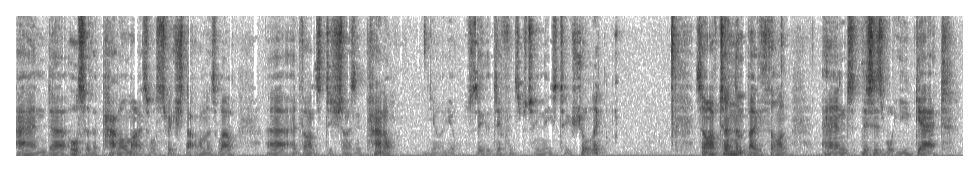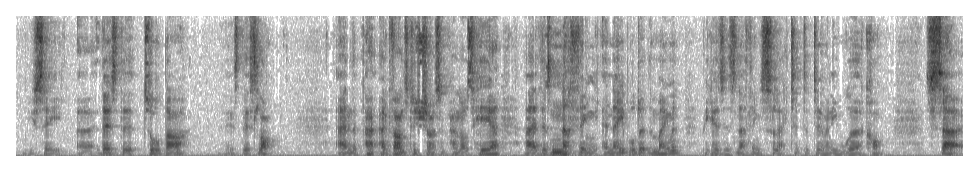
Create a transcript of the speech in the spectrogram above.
and uh, also the panel. Might as well switch that on as well. Uh, advanced digitizing panel. You'll, you'll see the difference between these two shortly. So I've turned them both on, and this is what you get. You see, uh, there's the toolbar. There's this lot, and the advanced digitizing panels here. Uh, there's nothing enabled at the moment because there's nothing selected to do any work on. So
